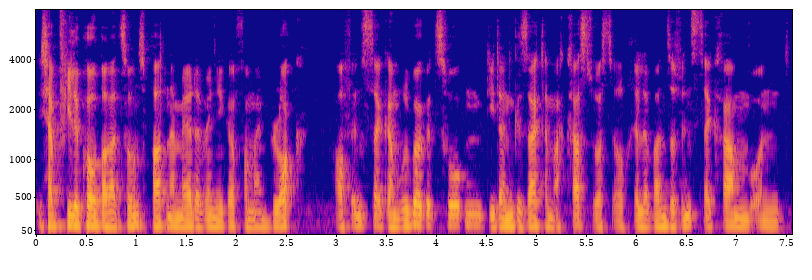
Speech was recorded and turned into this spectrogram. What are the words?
ich habe viele Kooperationspartner mehr oder weniger von meinem Blog auf Instagram rübergezogen, die dann gesagt haben, ach krass, du hast auch Relevanz auf Instagram und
